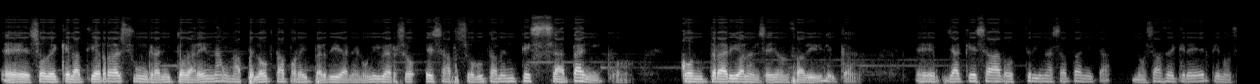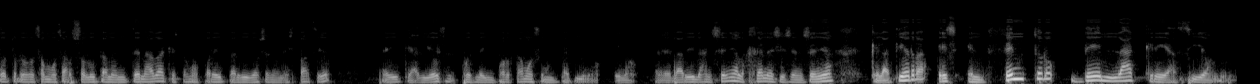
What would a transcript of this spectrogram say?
Eh, eso de que la Tierra es un granito de arena, una pelota por ahí perdida en el universo, es absolutamente satánico, contrario a la enseñanza bíblica. Eh, ya que esa doctrina satánica nos hace creer que nosotros no somos absolutamente nada, que estamos por ahí perdidos en el espacio eh, y que a Dios pues le importamos un pepino. Y no, la Biblia enseña, el Génesis enseña que la Tierra es el centro de la creación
